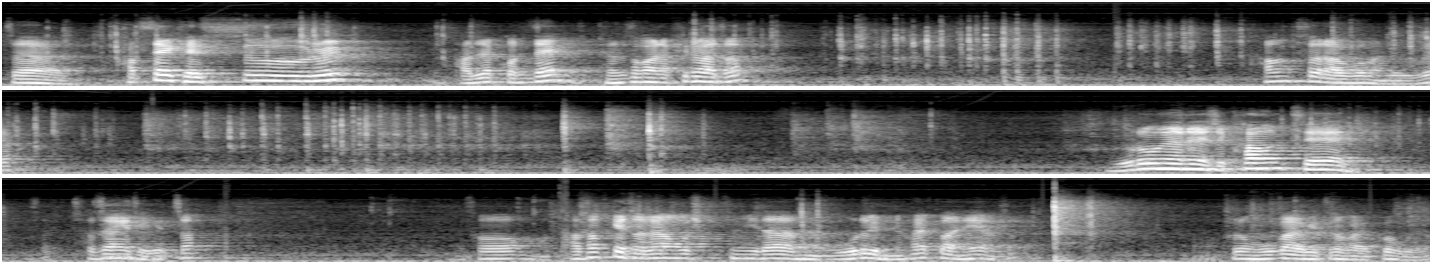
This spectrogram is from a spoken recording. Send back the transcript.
자, 값의 개수를 받을 건데 변수가 하나 필요하죠? 카운트라고 만들고요. 요러면 이제 카운트에 저장이 되겠죠? 그래서 뭐 다섯 개 저장하고 싶습니다. 하면 5를 입력할 거 아니에요. 어, 그럼 5가 여기 들어갈 거고요.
